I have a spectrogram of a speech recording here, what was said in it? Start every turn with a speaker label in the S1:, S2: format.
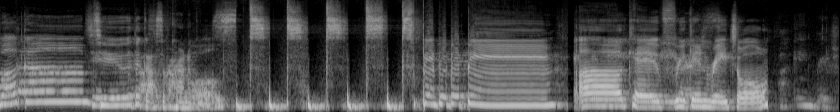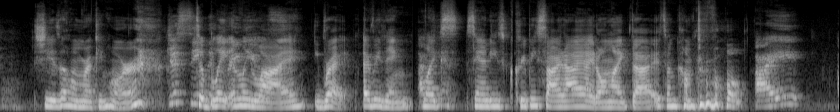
S1: Welcome to the Gossip Chronicles. Bam, bam, bam, bam. Okay, freaking Rachel.
S2: Fucking Rachel.
S1: She is a home wrecking horror.
S2: Just see
S1: to blatantly lie. Right. Everything.
S2: I
S1: like
S2: can't.
S1: Sandy's creepy side eye. I don't like that. It's uncomfortable.
S2: I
